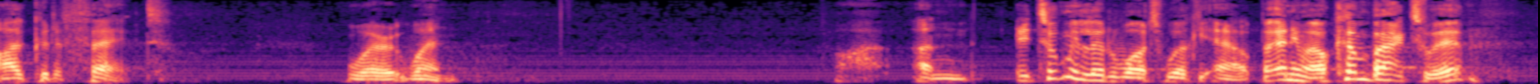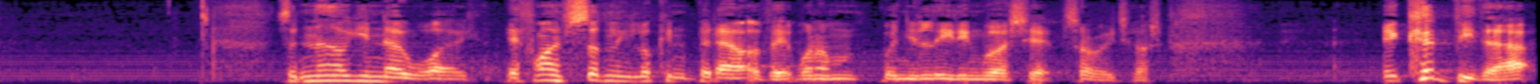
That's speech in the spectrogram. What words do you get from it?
I could affect where it went. And it took me a little while to work it out. But anyway, I'll come back to it. So now you know why. If I'm suddenly looking a bit out of it when, I'm, when you're leading worship, sorry, Josh. It could be that.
